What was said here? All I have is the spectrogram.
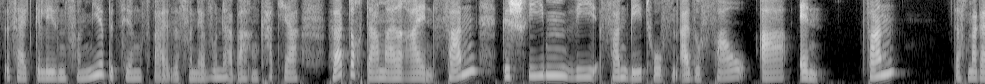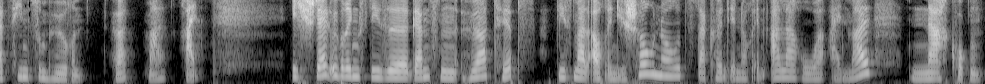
es ist halt gelesen von mir beziehungsweise von der wunderbaren Katja. Hört doch da mal rein. Fun, geschrieben wie Van Beethoven, also V-A-N. Fun, das Magazin zum Hören. Hört mal rein. Ich stelle übrigens diese ganzen Hörtipps diesmal auch in die Show Notes. Da könnt ihr noch in aller Ruhe einmal nachgucken.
